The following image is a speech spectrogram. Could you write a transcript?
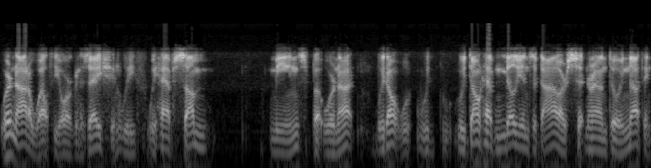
we're not a wealthy organization. We we have some means, but we're not. We don't. We we don't have millions of dollars sitting around doing nothing.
